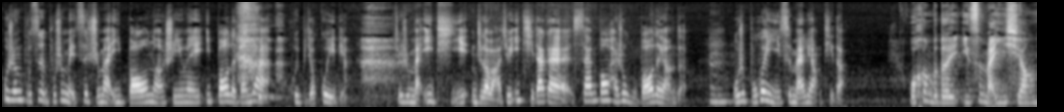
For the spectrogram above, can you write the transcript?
为什么不是不是每次只买一包呢？是因为一包的单价会比较贵一点，就是买一提，你知道吧？就一提大概三包还是五包的样子。嗯，我是不会一次买两提的，我恨不得一次买一箱。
